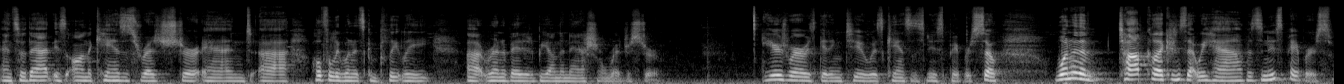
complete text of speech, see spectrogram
and so that is on the Kansas Register, and uh, hopefully, when it's completely uh, renovated, it'll be on the National Register. Here's where I was getting to: was Kansas newspapers. So, one of the top collections that we have is newspapers.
